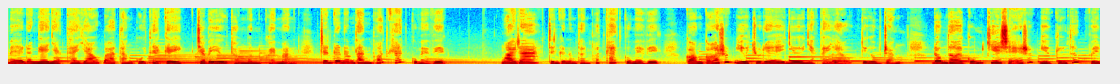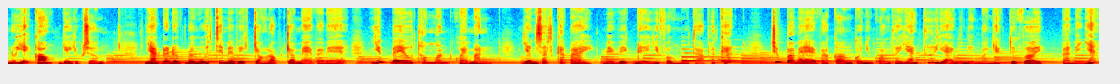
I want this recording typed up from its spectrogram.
Mẹ đang nghe nhạc thầy giáo 3 tháng cuối thai kỳ cho bé yêu thông minh khỏe mạnh trên kênh âm thanh podcast của mẹ Việt. Ngoài ra, trên kênh âm thanh podcast của mẹ Việt còn có rất nhiều chủ đề như nhạc thầy giáo, tiếng ồn trắng, đồng thời cũng chia sẻ rất nhiều kiến thức về nuôi dạy con, giáo dục sớm. Nhạc đã được đội ngũ team mẹ Việt chọn lọc cho mẹ và bé, giúp bé yêu thông minh, khỏe mạnh. Danh sách các bài mẹ Việt để dưới phần mô tả podcast. Chúc ba mẹ và con có những khoảng thời gian thư giãn những bản nhạc tuyệt vời, ba mẹ nhé!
